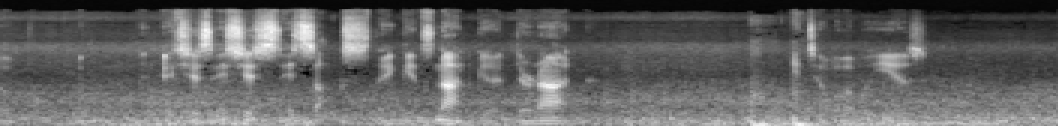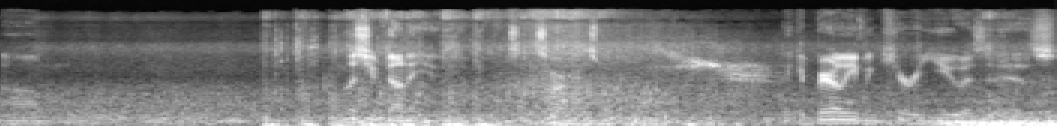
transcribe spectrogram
oh, it's just, it's just, it sucks. Like, it's not good. They're not, what level he is. Um, unless you've done it, you, it's, it's hard to explain. They can barely even carry you as it is.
